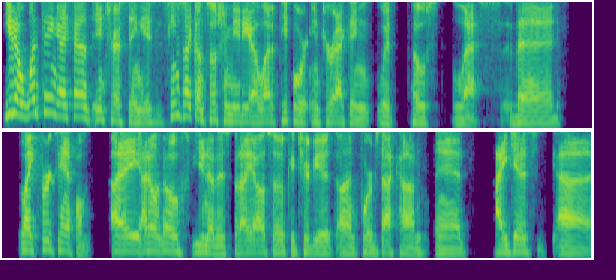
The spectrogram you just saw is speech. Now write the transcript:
you know one thing i found interesting is it seems like on social media a lot of people are interacting with posts less than like for example i i don't know if you know this but i also contribute on forbes.com and I just uh,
